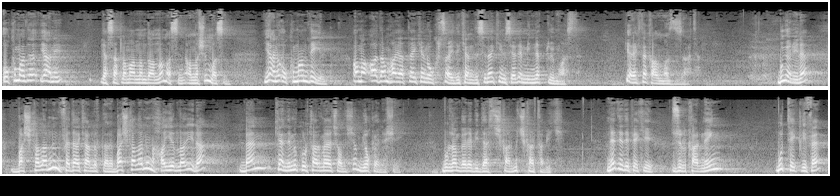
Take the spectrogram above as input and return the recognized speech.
Okumadı yani yasaklama anlamda anlamasın, anlaşılmasın. Yani okumam değil. Ama adam hayattayken okusaydı kendisine kimseye de minnet duymazdı. Gerek de kalmazdı zaten. Bu yönüyle başkalarının fedakarlıkları, başkalarının hayırlarıyla ben kendimi kurtarmaya çalışacağım. Yok öyle şey. Buradan böyle bir ders çıkar mı? Çıkar tabii ki. Ne dedi peki Zülkarneyn? Bu teklife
